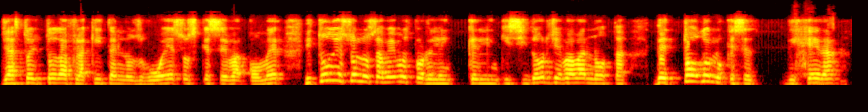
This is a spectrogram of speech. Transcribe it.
ya estoy toda flaquita en los huesos, ¿qué se va a comer? Y todo eso lo sabemos por el que el inquisidor llevaba nota de todo lo que se dijera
